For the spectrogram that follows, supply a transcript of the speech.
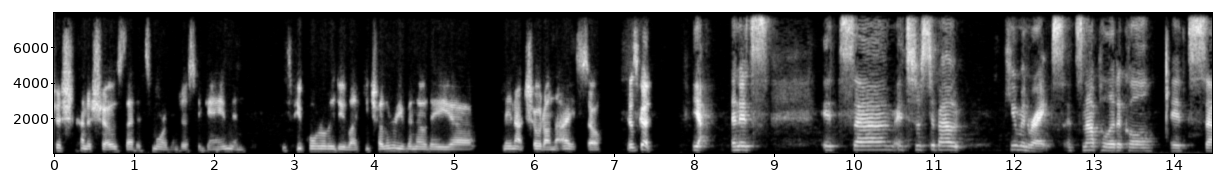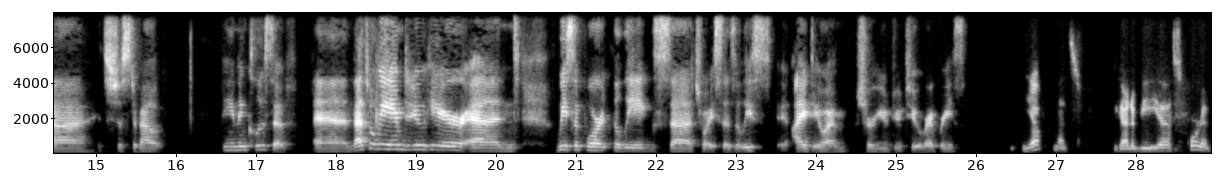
just kind of shows that it's more than just a game. And these people really do like each other, even though they uh, may not show it on the ice. So it was good. Yeah, and it's it's um, it's just about human rights. It's not political. It's uh, it's just about being inclusive, and that's what we aim to do here. And we support the league's uh, choices. At least I do. I'm sure you do too, right, Breeze? Yep, that's you got to be uh, supportive.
